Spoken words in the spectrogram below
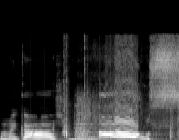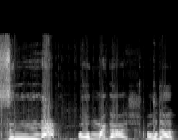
Oh my gosh. Oh Oh, snap! Oh my gosh. Hold up.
